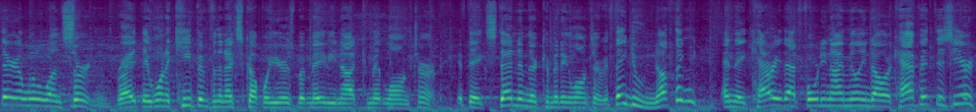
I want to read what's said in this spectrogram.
they're a little uncertain, right? They want to keep him for the next couple years, but maybe not commit long term. If they extend him, they're committing long term. If they do nothing and they carry that $49 million cap hit this year,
